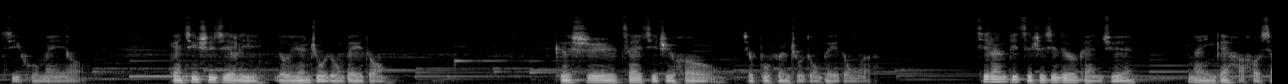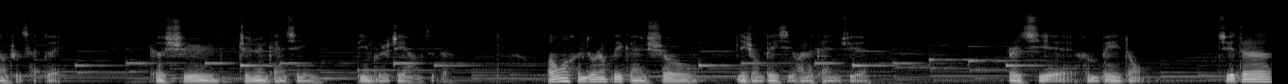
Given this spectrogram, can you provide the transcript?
几乎没有。感情世界里永远主动被动。可是在一起之后就不分主动被动了。既然彼此之间都有感觉，那应该好好相处才对。可是真正感情并不是这样子的。往往很多人会感受那种被喜欢的感觉，而且很被动，觉得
